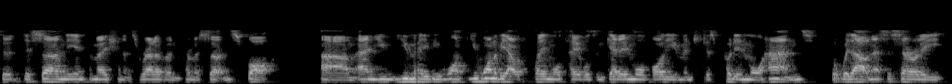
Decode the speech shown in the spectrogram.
to discern the information that's relevant from a certain spot, um, and you you maybe want you want to be able to play more tables and get in more volume and just put in more hands, but without necessarily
